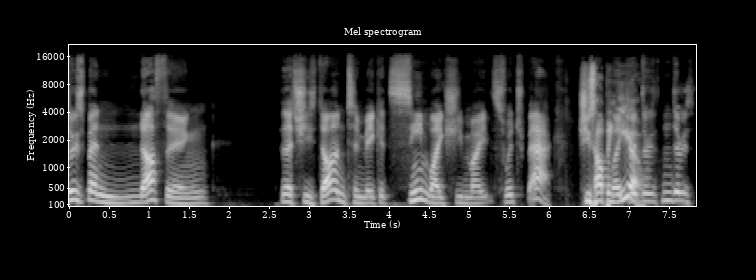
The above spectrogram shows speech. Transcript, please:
there's been nothing that she's done to make it seem like she might switch back. She's helping like Iyo. there's there's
